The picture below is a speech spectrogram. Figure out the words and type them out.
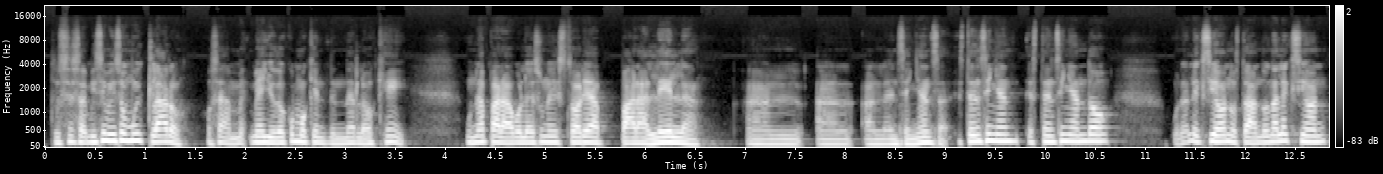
Entonces a mí se me hizo muy claro, o sea, me, me ayudó como que a entenderlo, ok, una parábola es una historia paralela al, al, a la enseñanza. Está, enseñan, está enseñando una lección, o está dando una lección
